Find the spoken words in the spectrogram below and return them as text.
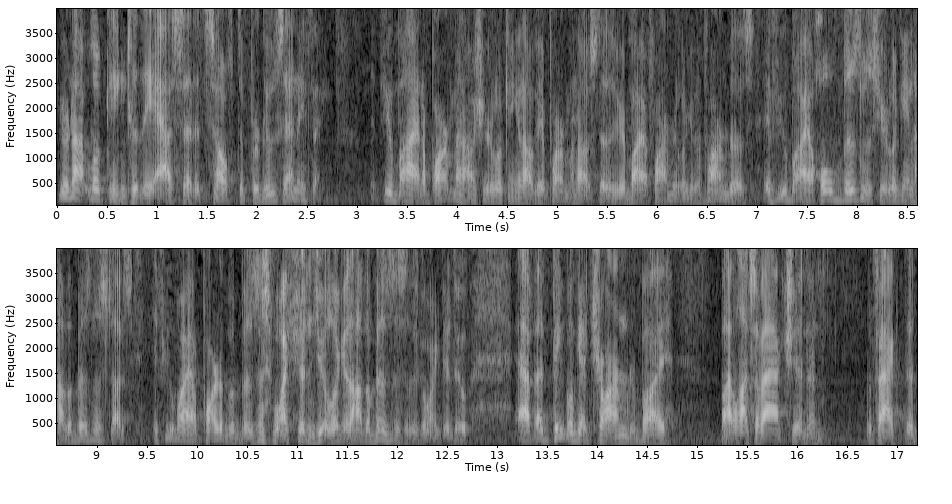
you're not looking to the asset itself to produce anything. If you buy an apartment house, you're looking at how the apartment house does. If you buy a farm, you're looking at the farm does. If you buy a whole business, you're looking at how the business does. If you buy a part of a business, why shouldn't you look at how the business is going to do? Uh, but people get charmed by, by lots of action and the fact that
